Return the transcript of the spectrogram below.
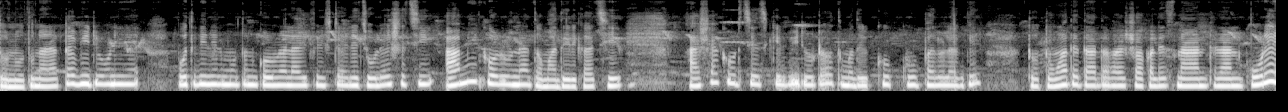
তো নতুন আর একটা ভিডিও নিয়ে প্রতিদিনের মতন করোনা লাইফ স্টাইলে চলে এসেছি। আমি করুণা তোমাদের কাছে। আশা করছি আজকের ভিডিওটাও তোমাদের খুব খুব ভালো লাগবে। তো তোমাদের দাদাভাই সকালে স্নান টান করে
